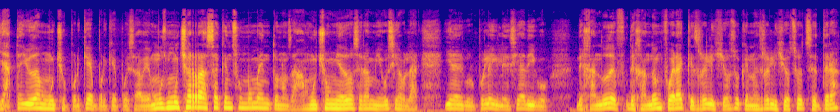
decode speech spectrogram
ya te ayuda mucho. ¿Por qué? Porque pues sabemos mucha raza que en su momento nos daba mucho miedo hacer amigos y hablar. Y en el grupo de la iglesia, digo, dejando, de, dejando en fuera que es religioso, que no es religioso, etcétera,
